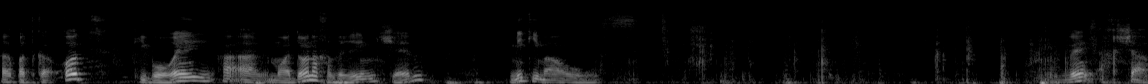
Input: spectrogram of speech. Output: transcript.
הרפתקאות גיבורי העל, מועדון החברים של מיקי מאוס. ועכשיו,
